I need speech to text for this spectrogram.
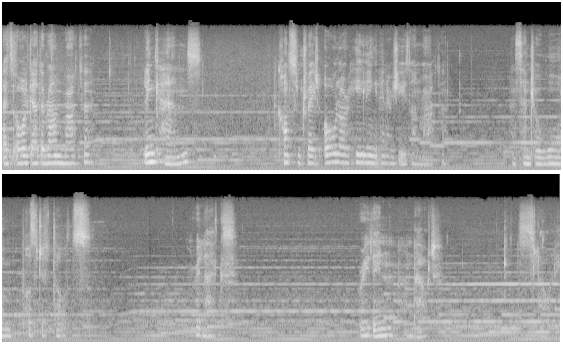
Let's all gather round Martha, link hands, concentrate all our healing energies on Martha, and send her warm, positive thoughts. Relax. Breathe in and out. Slowly.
